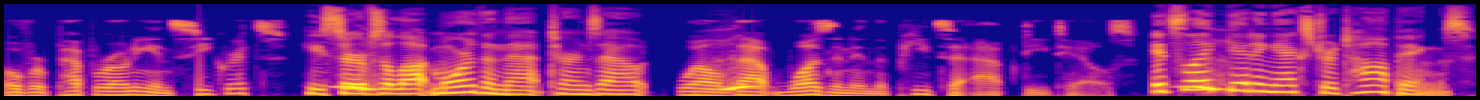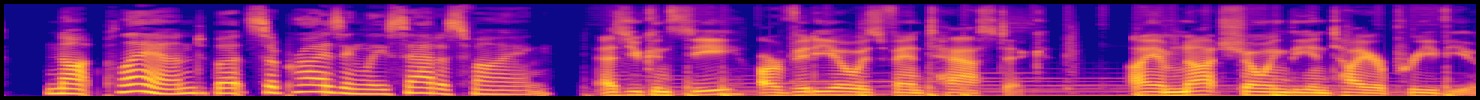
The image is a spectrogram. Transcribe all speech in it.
Over pepperoni and secrets? He serves a lot more than that, turns out. Well, that wasn't in the pizza app details. It's like getting extra toppings. Not planned, but surprisingly satisfying. As you can see, our video is fantastic. I am not showing the entire preview,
